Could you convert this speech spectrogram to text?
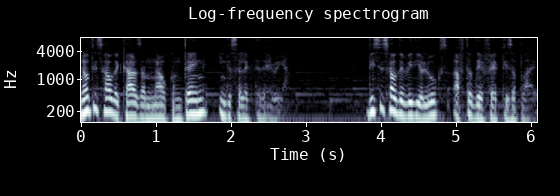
Notice how the cars are now contained in the selected area. This is how the video looks after the effect is applied.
